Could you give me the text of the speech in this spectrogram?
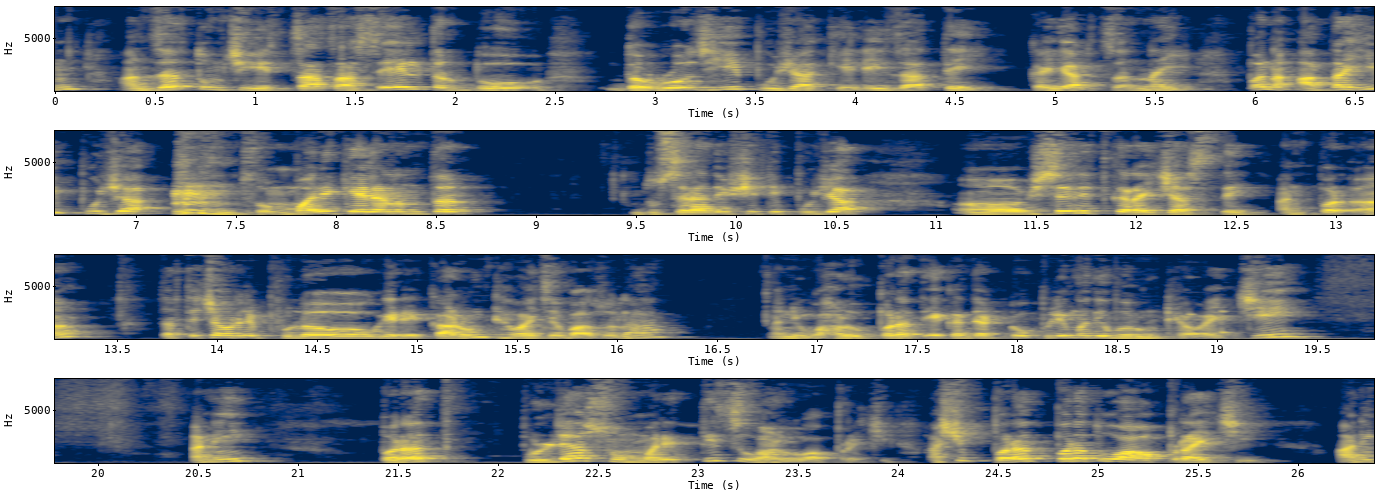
आणि जर तुमची इच्छाच असेल तर दो दररोज ही पूजा केली जाते. काही अडचण नाही. पण आता ही पूजा सोमवारी केल्यानंतर दुसऱ्या दिवशी ती पूजा विसरित करायची असते. आणि पर तर त्याच्यावरले फुलं वगैरे काढून ठेवायचे बाजूला आणि वाळू परत एखाद्या टोपलीमध्ये भरून ठेवायची आणि परत पुढल्या सोमवारी तीच वाळू वापरायची. अशी परत परत वापरायची आणि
